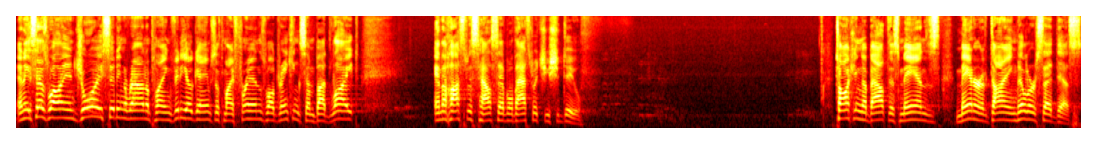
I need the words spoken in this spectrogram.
And he says, Well, I enjoy sitting around and playing video games with my friends while drinking some Bud Light. And the hospice house said, Well, that's what you should do. Talking about this man's manner of dying, Miller said this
